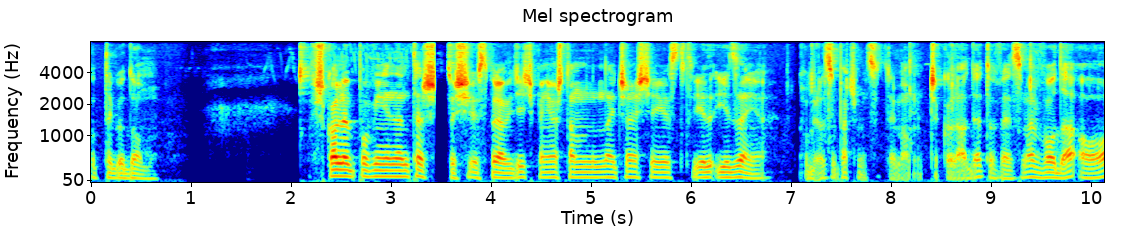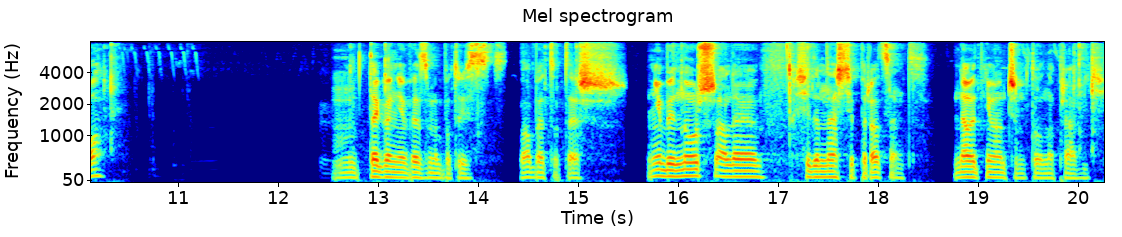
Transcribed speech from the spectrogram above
od tego domu. Szkole powinienem też coś sprawdzić, ponieważ tam najczęściej jest je jedzenie. Dobra, zobaczmy co tutaj mamy. Czekoladę to wezmę, woda, o. Mm, Tego nie wezmę, bo to jest słabe, to też niby nóż, ale 17%. Nawet nie mam czym to naprawić.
